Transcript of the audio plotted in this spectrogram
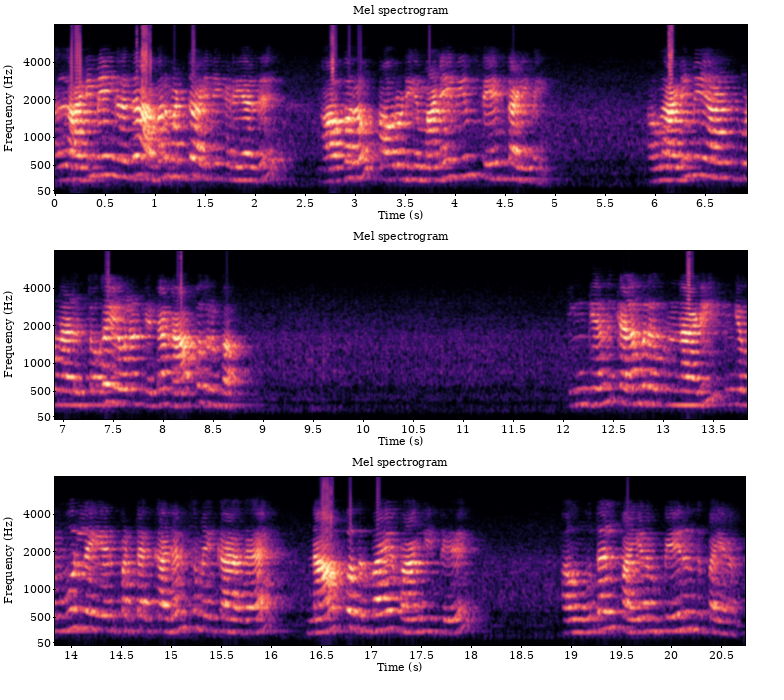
அது அடிமைங்கிறது அவர் மட்டும் அடிமை கிடையாது. அவரும் அவருடைய மனைவியும் சேர்த்து அடிமை. அவங்க அடிமையானது ஆனதுக்கு உண்டான தொகை எவ்வளவுன்னு கேட்டா நாற்பது ரூபாய். இங்க இருந்து கிளம்புறதுக்கு முன்னாடி இங்க ஊர்ல ஏற்பட்ட கடன் சுமைக்காக நாற்பது ரூபாயை வாங்கிட்டு அவங்க முதல் பயணம் பேருந்து பயணம்.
